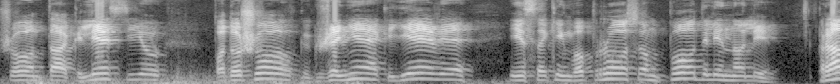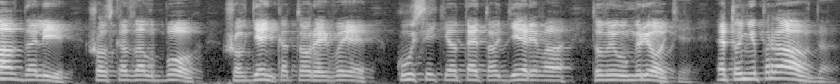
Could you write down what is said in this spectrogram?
что он так лестью подошел к жене, к Еве, и с таким вопросом, подлинно ли, правда ли, что сказал Бог, что в день, который вы кусите от этого дерева, то вы умрете. Это неправда.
